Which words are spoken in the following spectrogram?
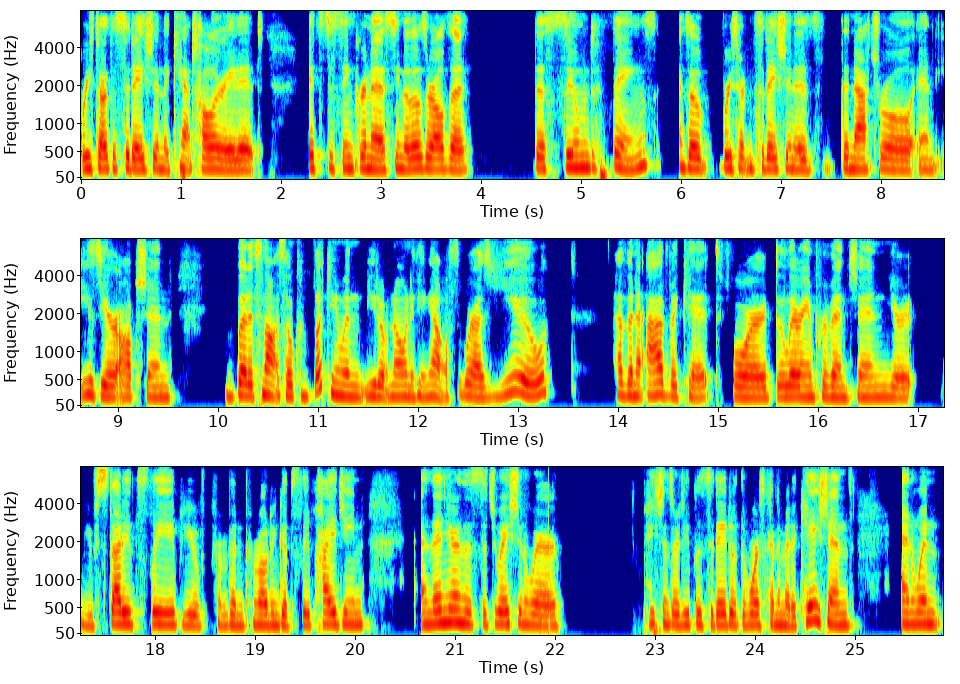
restart the sedation. They can't tolerate it. It's desynchronous. You know, those are all the the assumed things. And so restarting sedation is the natural and easier option, but it's not so conflicting when you don't know anything else. Whereas you have been an advocate for delirium prevention. You're you've studied sleep, you've been promoting good sleep hygiene, and then you're in this situation where patients are deeply sedated with the worst kind of medications. And when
